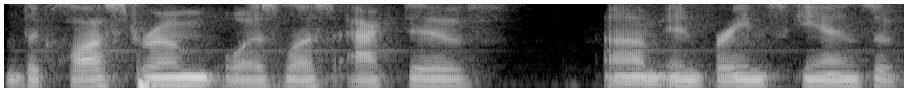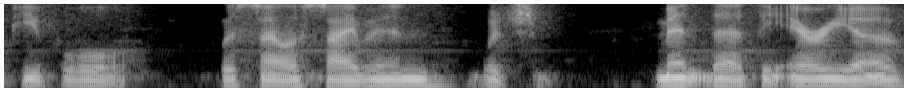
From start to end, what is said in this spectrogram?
the claustrum was less active um, in brain scans of people with psilocybin, which meant that the area of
